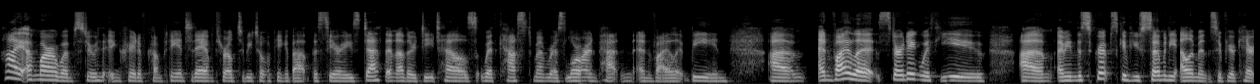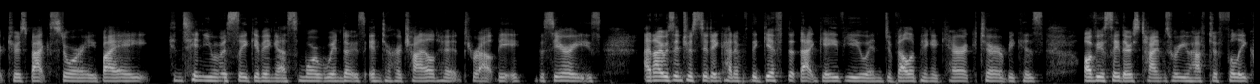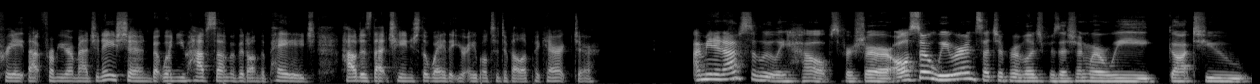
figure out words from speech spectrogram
Hi, I'm Mara Webster with In Creative Company, and today I'm thrilled to be talking about the series Death and Other Details with cast members Lauren Patten and Violett Beane. Um, and Violett, starting with you, um, I mean, the scripts give you so many elements of your character's backstory by continuously giving us more windows into her childhood throughout the the series. And i was interested in kind of the gift that that gave you in developing a character because obviously there's times where you have to fully create that from your imagination but when you have some of it on the page how does that change the way that you're able to develop a character? I mean, it absolutely helps for sure. Also, we were in such a privileged position where we got to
